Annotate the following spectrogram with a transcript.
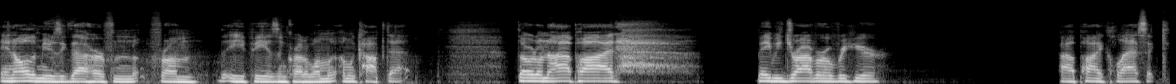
And all the music that I heard from from the EP is incredible. I'm, I'm gonna cop that. Throw it on the iPod. Baby Driver over here. iPod Classic.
